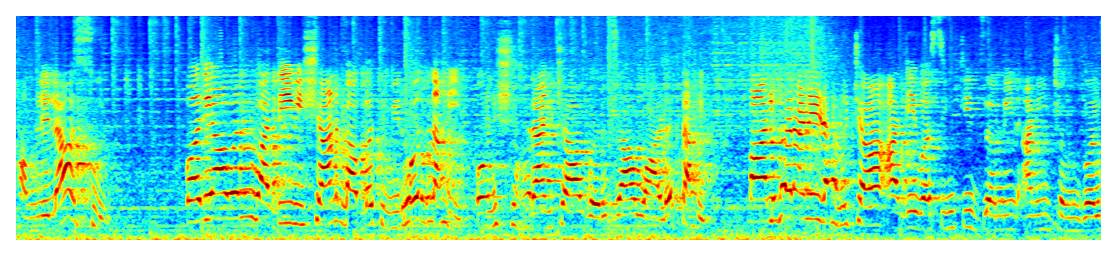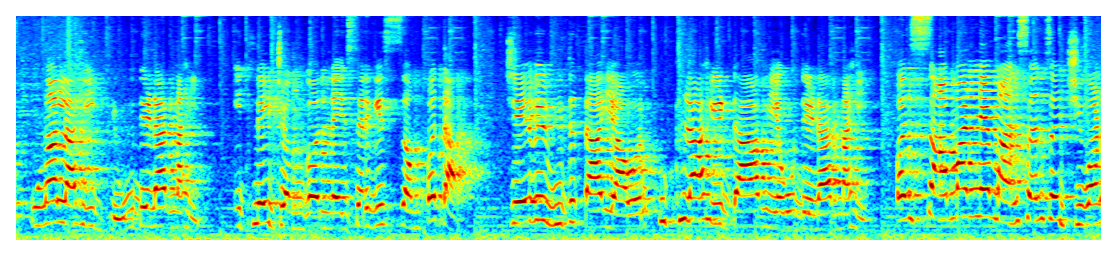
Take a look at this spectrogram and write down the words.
थांबलेला असून पर्यावरणवादी विषयांबाबत विरोध नाही पण शहरांच्या गरजा वाढत आहेत. पालघर आणि डहाणूच्या आदिवासींची जमीन आणि जंगल कुणालाही घेऊ देणार नाही. इथले जंगल नैसर्गिक संपदा जैवविविधता यावर कुठलाही डाग येऊ देणार नाही. पण सामान्य माणसांचं जीवन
